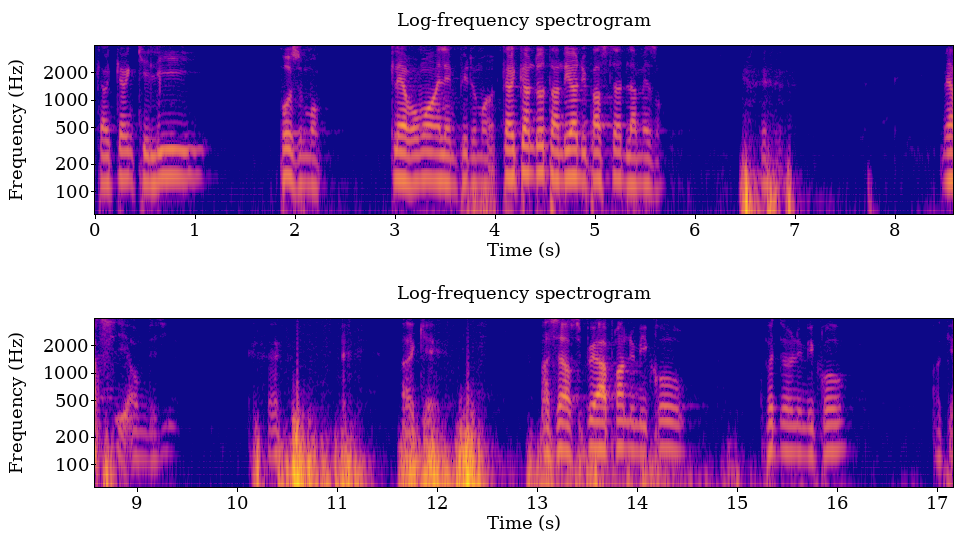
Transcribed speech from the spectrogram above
Quelqu'un qui lit posément, clairement et limpidement. Quelqu'un d'autre en dehors du pasteur de la maison? Merci, homme de Dieu. ok. Ma soeur, tu peux apprendre le micro On peut te donner le micro Ok.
